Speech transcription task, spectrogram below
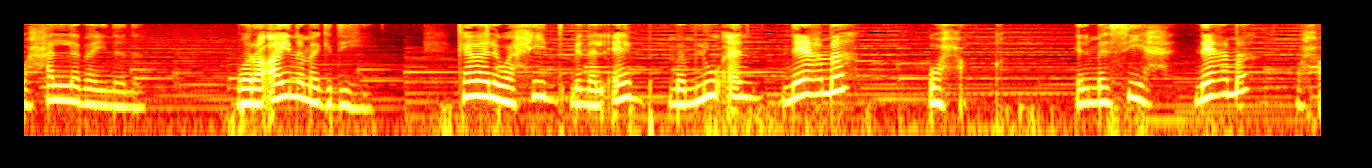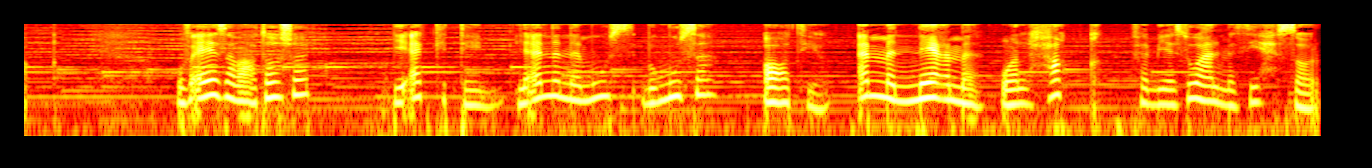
وحل بيننا ورأينا مجده كما لوحيد من الآب مملوءا نعمة وحق. المسيح نعمة وحق. وفي آية 17 بيأكد تاني لأن الناموس بموسى أعطي أما النعمة والحق فبيسوع المسيح صار.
